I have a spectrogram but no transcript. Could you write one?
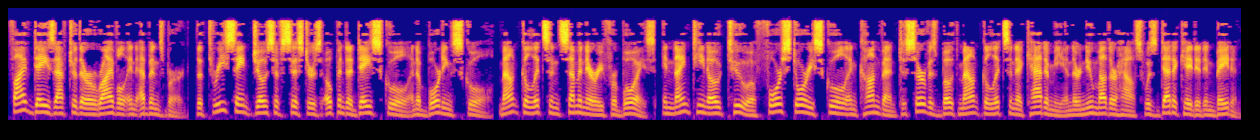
Five days after their arrival in Ebensburg, the three St. Joseph sisters opened a day school and a boarding school, Mount Gallitzin Seminary for Boys, in 1902 a four-story school and convent to serve as both Mount Gallitzin Academy and their new mother house was dedicated in Baden.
